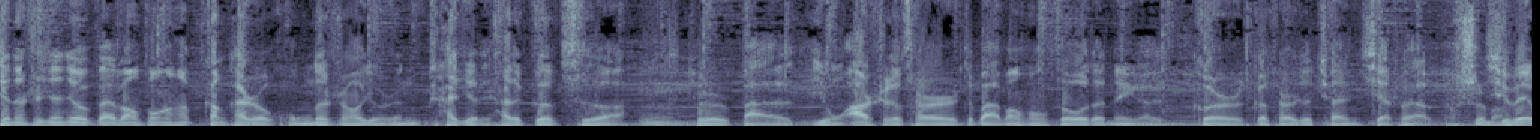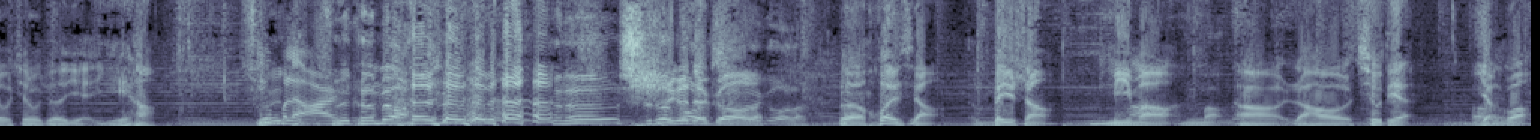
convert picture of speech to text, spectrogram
前段时间就在汪峰刚开始红的时候，有人拆解了他的歌词啊，嗯，就是把用二十个词儿就把汪峰所有的那个歌儿歌词儿就全写出来了。啊是吗？许？巍，其实我觉得也一样，用不了二十可能没有，可能十十个就够了。够了。对，幻想、悲伤、迷迷茫迷茫。啊，然后秋天、啊。阳光、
